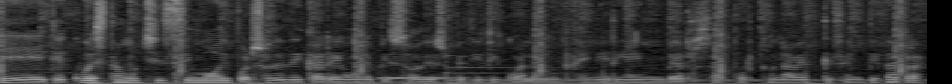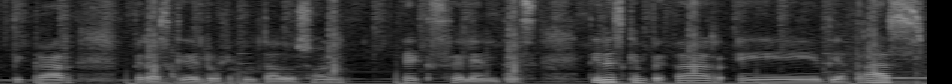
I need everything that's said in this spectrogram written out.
eh, que cuesta muchísimo y por eso dedicaré un episodio específico a la ingeniería inversa, porque una vez que se empieza a practicar verás que los resultados son excelentes. Tienes que empezar eh, de atrás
